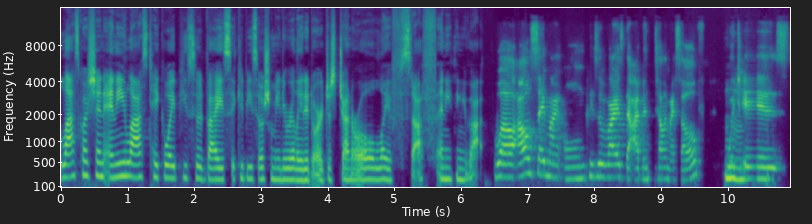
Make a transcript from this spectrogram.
Last question Any last takeaway piece of advice? It could be social media related or just general life stuff. Anything you got? Well, I'll say my own piece of advice that I've been telling myself, mm-hmm. which is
